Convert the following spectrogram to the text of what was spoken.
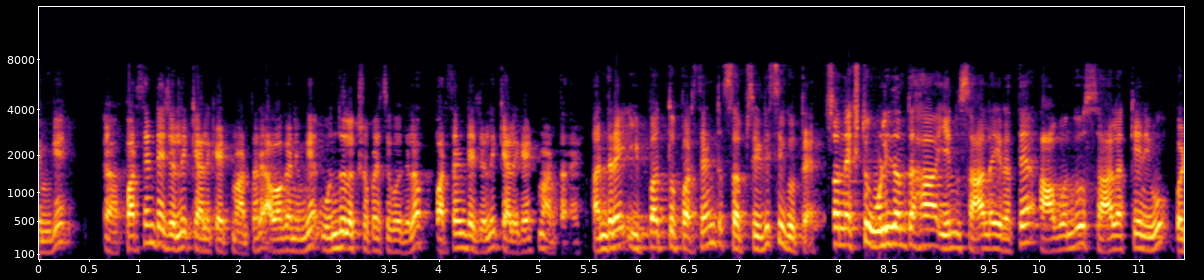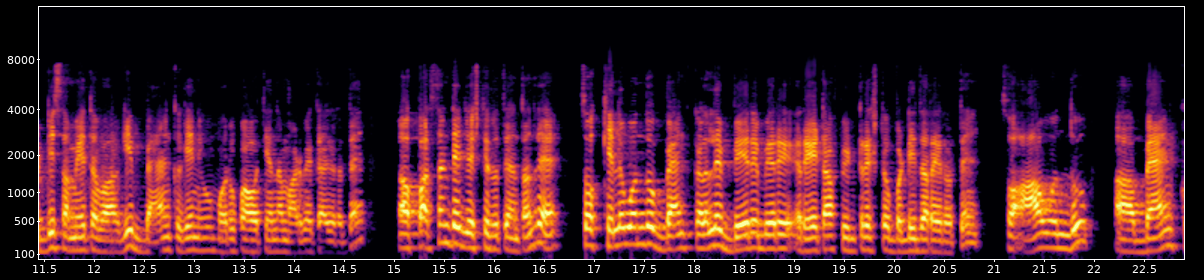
ನಿಮ್ಗೆ ಪರ್ಸೆಂಟೇಜ್ ಅಲ್ಲಿ ಕ್ಯಾಲ್ಕುಲೇಟ್ ಮಾಡ್ತಾರೆ. ಅವಾಗ ನಿಮ್ಗೆ ಒಂದು ಲಕ್ಷ ರೂಪಾಯಿ ಸಿಗೋದಿಲ್ಲ ಪರ್ಸೆಂಟೇಜ್ ಅಲ್ಲಿ ಕ್ಯಾಲ್ಕುಲೇಟ್ ಮಾಡ್ತಾರೆ. ಅಂದ್ರೆ ಇಪ್ಪತ್ತು ಪರ್ಸೆಂಟ್ ಸಬ್ಸಿಡಿ ಸಿಗುತ್ತೆ. ಸೊ ನೆಕ್ಸ್ಟ್ ಉಳಿದಂತಹ ಏನು ಸಾಲ ಇರುತ್ತೆ, ಆ ಒಂದು ಸಾಲಕ್ಕೆ ನೀವು ಬಡ್ಡಿ ಸಮೇತವಾಗಿ ಬ್ಯಾಂಕ್ಗೆ ನೀವು ಮರುಪಾವತಿಯನ್ನ ಮಾಡ್ಬೇಕಾಗಿರುತ್ತೆ. ಪರ್ಸೆಂಟೇಜ್ ಎಷ್ಟಿರುತ್ತೆ ಅಂತಂದ್ರೆ ಸೊ ಕೆಲವೊಂದು ಬ್ಯಾಂಕ್ಗಳಲ್ಲಿ ಬೇರೆ ಬೇರೆ ರೇಟ್ ಆಫ್ ಇಂಟ್ರೆಸ್ಟ್ ಬಡ್ಡಿ ದರ ಇರುತ್ತೆ. ಸೊ ಆ ಒಂದು ಬ್ಯಾಂಕ್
